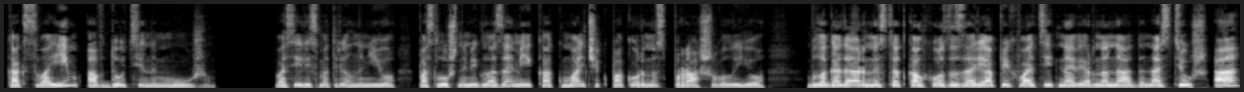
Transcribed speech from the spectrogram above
как своим Авдотиным мужем. Василий смотрел на нее послушными глазами и, как мальчик, покорно спрашивал ее. «Благодарность от колхоза «Заря» прихватить, наверное, надо, Настюш, а?»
